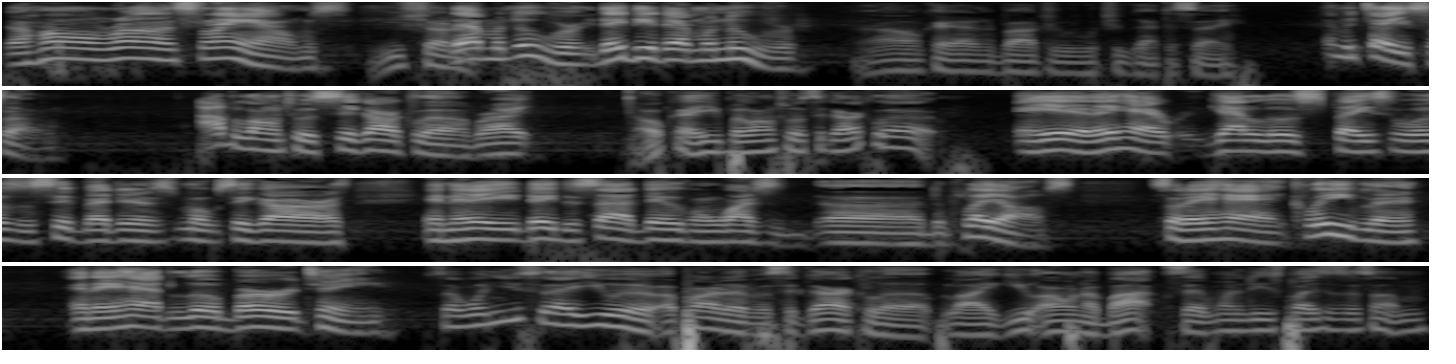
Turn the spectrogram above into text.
the the home run slams. You shut That up. maneuver, they did that maneuver. I don't care about you, what you got to say. Let me tell you something. I belong to a cigar club, right? Okay, you belong to a cigar club. And yeah, they had got a little space for us to sit back there and smoke cigars. And they they decided they were gonna watch uh, the playoffs. So they had Cleveland and they had the little bird team. So when you say you were a part of a cigar club, like you own a box at one of these places or something?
